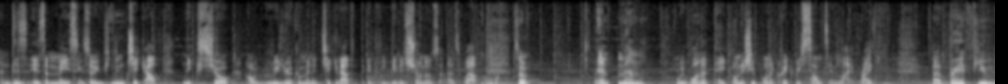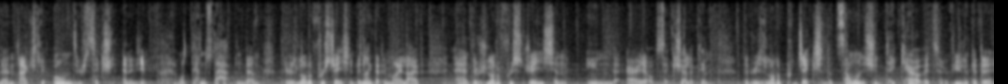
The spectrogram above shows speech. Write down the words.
And this is amazing. So if you didn't check out Nick's show, I would really recommend it. Check it out. It will be in the show notes as well. So um, men, we want to take ownership, we want to create results in life, right? But very few men actually own their sexual energy. And what tends to happen then, there's a lot of frustration, been like that in my life, and there's a lot of frustration in the area of sexuality. That there is a lot of projection that someone should take care of it. If you look at the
